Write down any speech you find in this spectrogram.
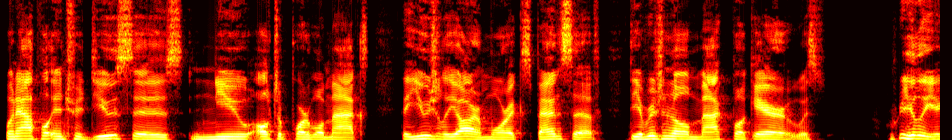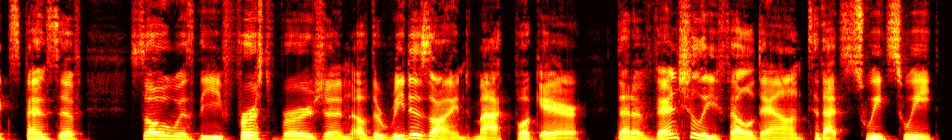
when Apple introduces new ultra portable Macs, they usually are more expensive. The original MacBook Air was really expensive. So was the first version of the redesigned MacBook Air that eventually fell down to that sweet, sweet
